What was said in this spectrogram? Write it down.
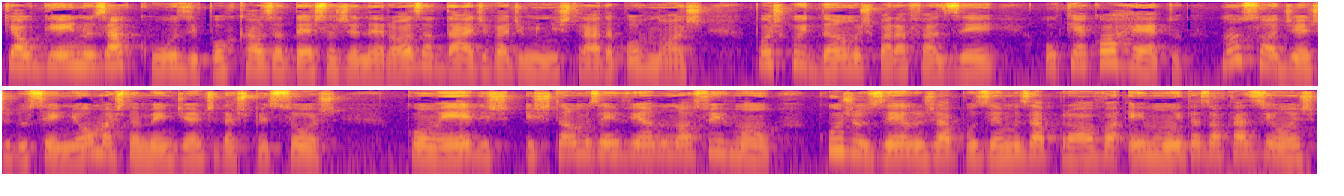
que alguém nos acuse por causa desta generosa dádiva administrada por nós, pois cuidamos para fazer o que é correto, não só diante do Senhor, mas também diante das pessoas. Com eles, estamos enviando nosso irmão, cujo zelo já pusemos à prova em muitas ocasiões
